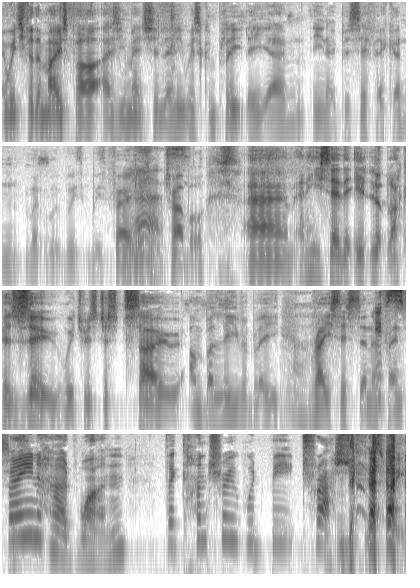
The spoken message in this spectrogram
which for the most part, as you mentioned, Lily, was completely um, you know Pacific and w- with, with very yes. little trouble. Um, and he said that it looked like a zoo, which was just so unbelievably racist and if offensive. If Spain had won, the country would be trashed this week,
